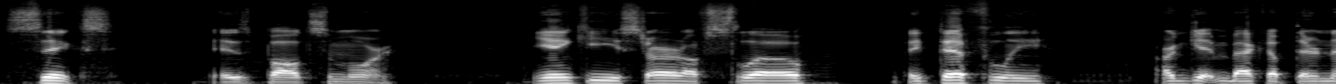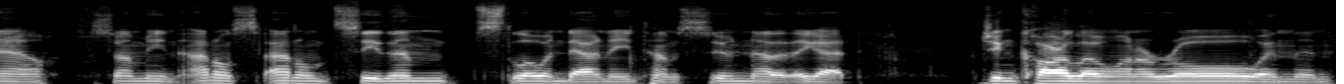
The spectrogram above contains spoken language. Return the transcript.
Six is Baltimore. Yankees started off slow. They definitely are getting back up there now. So I mean, I don't I don't see them slowing down anytime soon. Now that they got Giancarlo on a roll, and then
